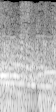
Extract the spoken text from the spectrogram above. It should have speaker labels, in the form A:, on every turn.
A: Oh!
